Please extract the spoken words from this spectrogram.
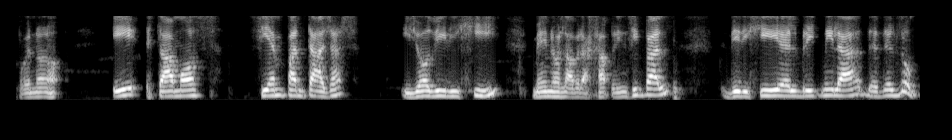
Bueno, y estábamos 100 pantallas y yo dirigí, menos la braja principal, dirigí el Brit Milá desde el Zoom.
